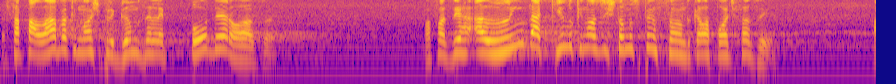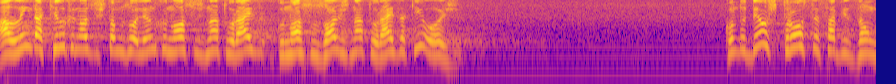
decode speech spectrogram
Essa palavra que nós pregamos, ela é poderosa para fazer além daquilo que nós estamos pensando que ela pode fazer. Além daquilo que nós estamos olhando com nossos naturais, com nossos olhos naturais aqui hoje. Quando Deus trouxe essa visão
